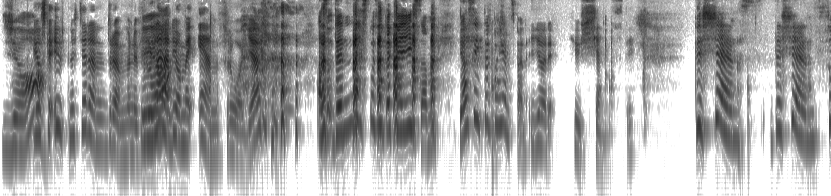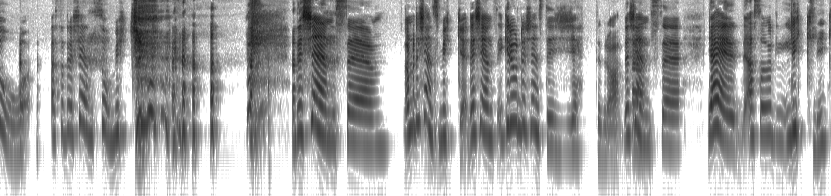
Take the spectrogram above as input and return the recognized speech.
Ja! Jag ska utnyttja den drömmen nu för då Ja. lärde jag mig en fråga. Alltså det är nästan så att jag kan gissa men jag sitter på helspänn. Gör det. Hur känns det? Det känns, det känns så, alltså det känns så mycket. det känns, eh, ja men det känns mycket. Det känns, i grunden känns det jättebra. Det känns, eh, jag är alltså lycklig.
